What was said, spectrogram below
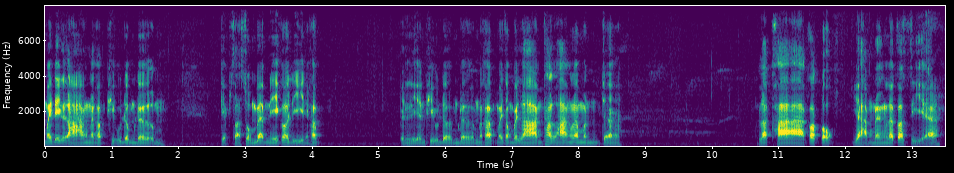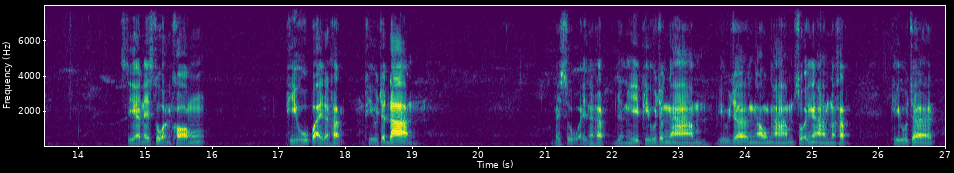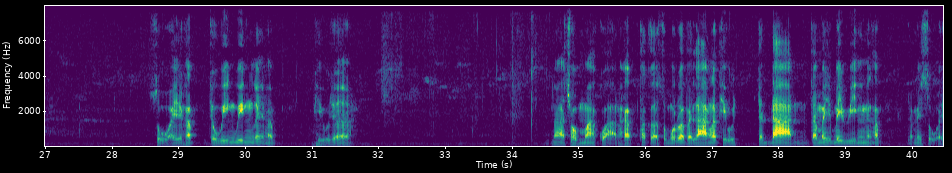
ไม่ได้ล้างนะครับ ผิวเดิมๆเก็บสะสมแบบนี้ก็ดีนะครับ เป็นเหรียญผิวเดิมๆนะครับ ไม่ต้องไปล้างถ้าล้างแล้วมันจะ ราคาก็ตกอย่างหนึ่งแล้วก็เสีย เสียในส่วนของผิวไปนะครับ ผิวจะด้าน ไม่สวยนะครับ อย่างนี้ผิวจะงาม ผิวจะเงางาม สวยงามนะครับ ผิวจะ สวยนะครับ จะวิ้งวิ้งเลยครับ ผิวจะน่าชมมากกว่านะครับ ถ้าเกิดสมมุติว่าไปล้างแล้วผิวจะด้าน จะไม่ไม่วิ้งนะครับ จะไม่สวย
